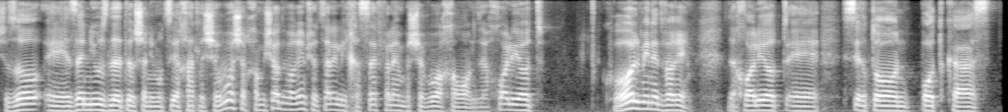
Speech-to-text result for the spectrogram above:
שזו, אה, ניוזלטר שאני מוציא אחת לשבוע, של חמישה דברים שיצא לי להיחשף אליהם בשבוע האחרון. זה יכול להיות כל מיני דברים. זה יכול להיות אה, סרטון, פודקאסט,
